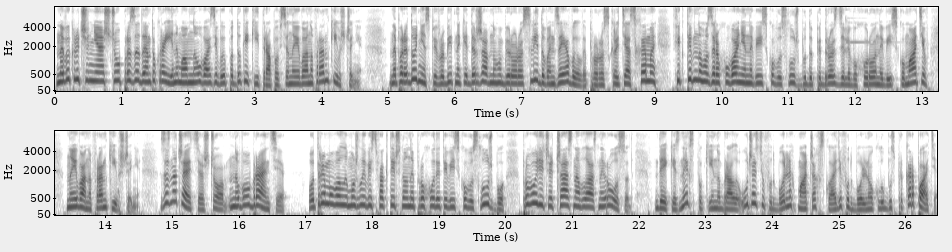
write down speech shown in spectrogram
Не виключення, що президент України мав на увазі випадок, який трапився на Івано-Франківщині. Напередодні співробітники державного бюро розслідувань заявили про розкриття схеми фіктивного зарахування на військову службу до підрозділів охорони військоматів на Івано-Франківщині. Зазначається, що новообранці. Отримували можливість фактично не проходити військову службу, проводячи час на власний розсуд. Деякі з них спокійно брали участь у футбольних матчах в складі футбольного клубу з Прикарпаття.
